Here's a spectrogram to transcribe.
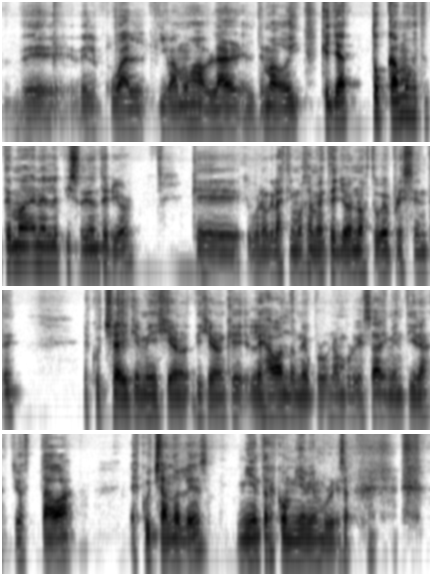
de- del cual íbamos a hablar el tema de hoy, que ya tocamos este tema en el episodio anterior, que, bueno, que lastimosamente yo no estuve presente. Escuché ahí que me dijeron, dijeron que les abandoné por una hamburguesa y mentira, yo estaba escuchándoles mientras comía mi hamburguesa.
